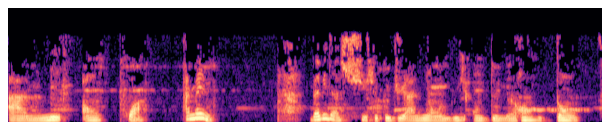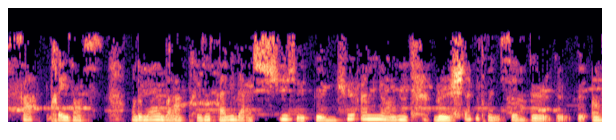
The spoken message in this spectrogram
a mis en toi. Amen. David a su ce que Dieu a mis en lui en demeurant dans sa présence. En demeurant dans la présence, David a su ce que Dieu a mis en lui. Le chapitre 17 de, de, 1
